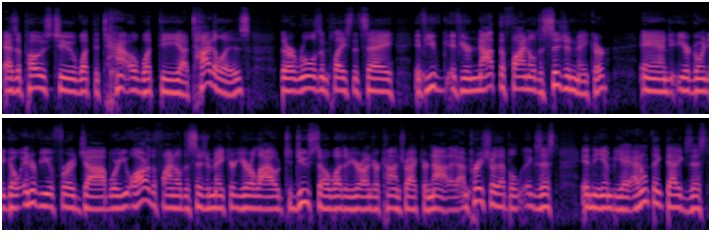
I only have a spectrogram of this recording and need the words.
as opposed to what the ta- what the uh, title is, there are rules in place that say if you if you're not the final decision maker and you're going to go interview for a job where you are the final decision maker, you're allowed to do so whether you're under contract or not. I'm pretty sure that will exist in the NBA. I don't think that exists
